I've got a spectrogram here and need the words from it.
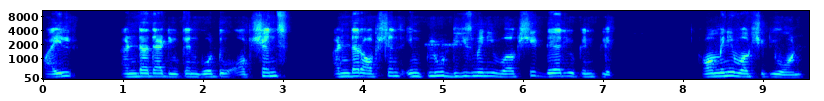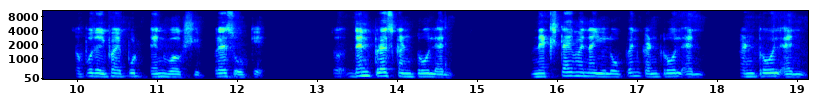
file. Under that you can go to options under options include these many worksheet there you can click. How many worksheet you want? Suppose if i put 10 worksheet press ok. So then press control n. Next time when i will open control n control n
